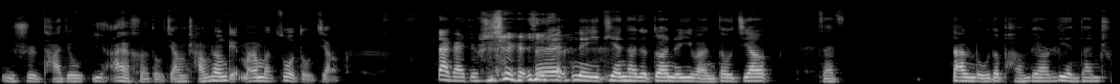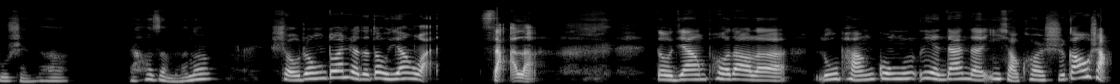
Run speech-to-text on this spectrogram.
于是他就也爱喝豆浆，常常给妈妈做豆浆，大概就是这个意思。那一天，他就端着一碗豆浆，在丹炉的旁边炼丹出神啊。然后怎么了呢？手中端着的豆浆碗洒了，豆浆泼到了炉旁供炼丹的一小块石膏上。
